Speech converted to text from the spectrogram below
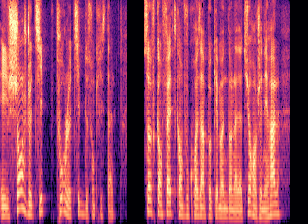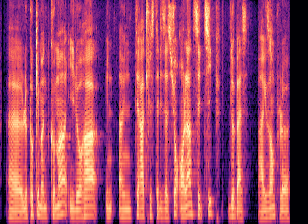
et il change de type pour le type de son cristal. Sauf qu'en fait, quand vous croisez un Pokémon dans la nature, en général, euh, le Pokémon commun, il aura une, terracristallisation en l'un de ses types de base. Par exemple,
